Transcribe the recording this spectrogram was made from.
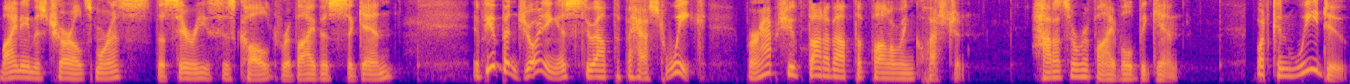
My name is Charles Morris. The series is called Revive Us Again. If you've been joining us throughout the past week, perhaps you've thought about the following question How does a revival begin? What can we do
